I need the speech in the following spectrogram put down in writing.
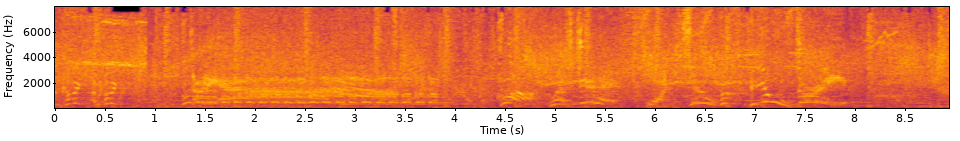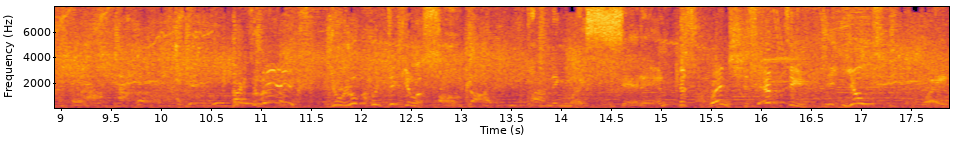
I'm coming. I'm coming. Let's get it! One, two, three! Look ridiculous. Oh god, he's pounding my shit in. This wench is empty. Yote. Wait,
